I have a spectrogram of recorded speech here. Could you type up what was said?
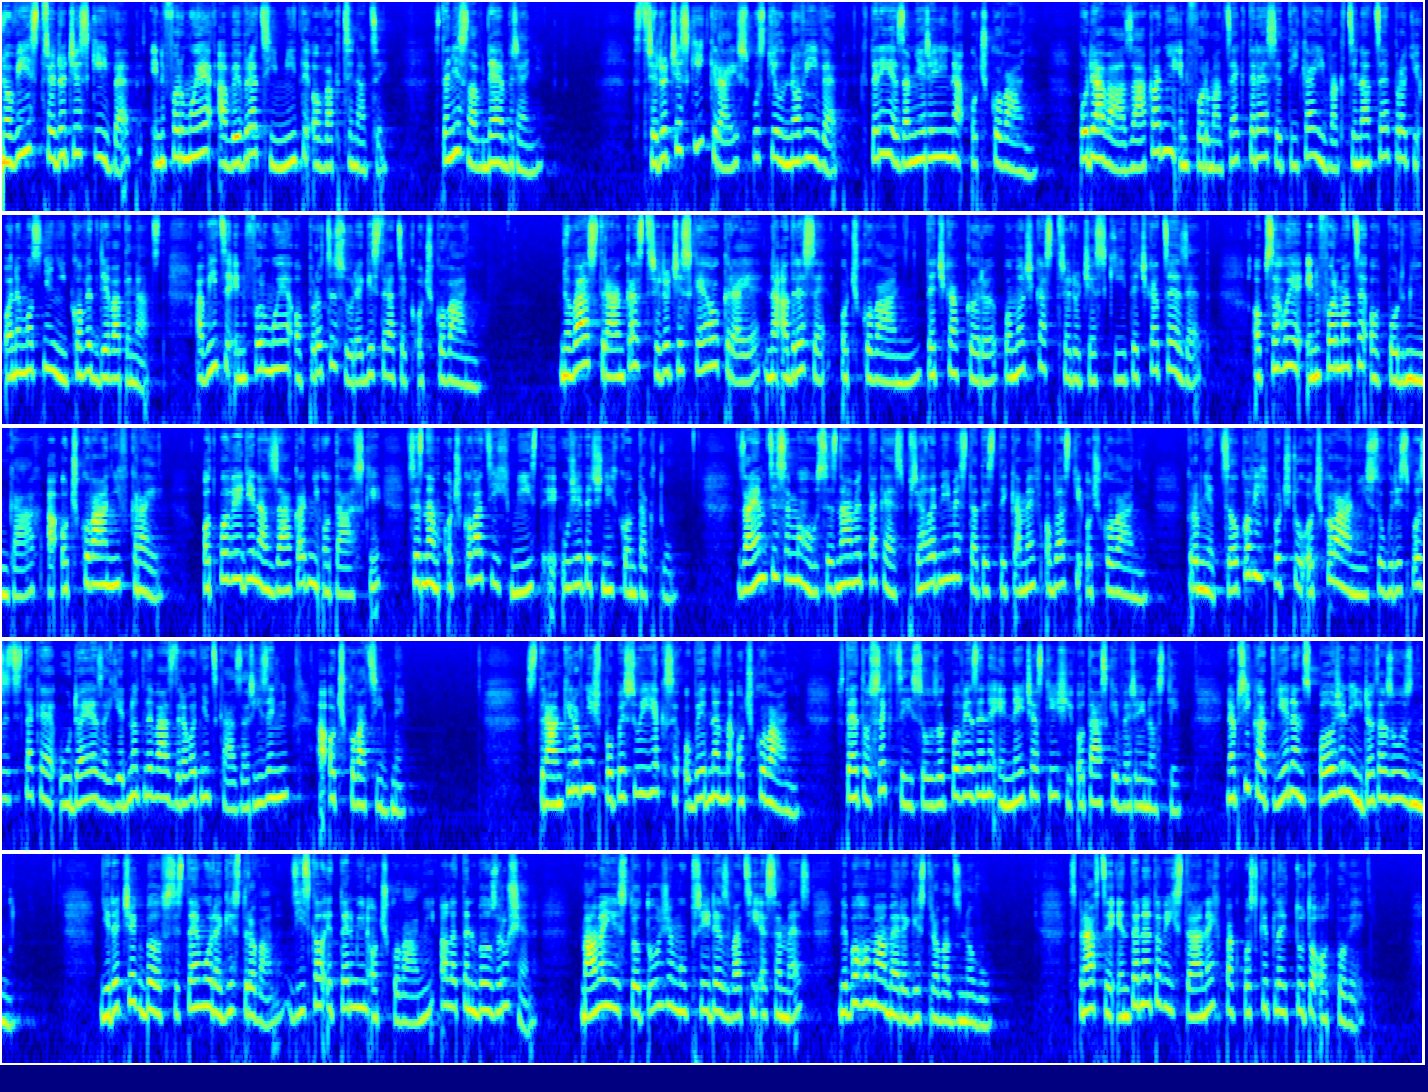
Nový středočeský web informuje a vyvrací mýty o vakcinaci. Stanislav D. Břeň. Středočeský kraj spustil nový web, který je zaměřený na očkování. Podává základní informace, které se týkají vakcinace proti onemocnění COVID-19 a více informuje o procesu registrace k očkování. Nová stránka středočeského kraje na adrese očkování.kr.středočeský.cz obsahuje informace o podmínkách a očkování v kraji, odpovědi na základní otázky, seznam očkovacích míst i užitečných kontaktů. Zájemci se mohou seznámit také s přehlednými statistikami v oblasti očkování. Kromě celkových počtů očkování jsou k dispozici také údaje za jednotlivá zdravotnická zařízení a očkovací dny. Stránky rovněž popisují, jak se objednat na očkování. V této sekci jsou zodpovězeny i nejčastější otázky veřejnosti. Například jeden z položených dotazů zní. Dědeček byl v systému registrovan, získal i termín očkování, ale ten byl zrušen. Máme jistotu, že mu přijde zvací SMS, nebo ho máme registrovat znovu? Správci internetových stránek pak poskytli tuto odpověď.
